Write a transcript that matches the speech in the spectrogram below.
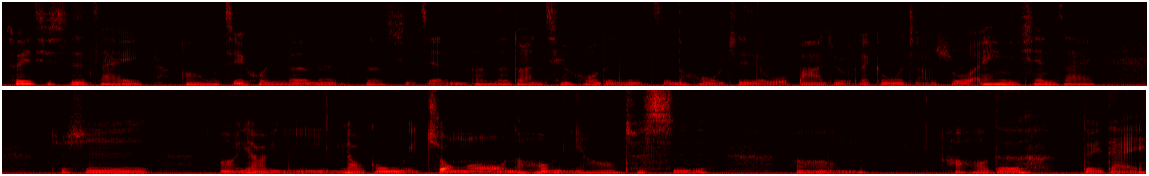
所以其实，在嗯我结婚的那那时间呃那段前后的日子，然后我记得我爸就在跟我讲说：“哎，你现在就是嗯要以老公为重哦，然后你要就是 嗯好好的对待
